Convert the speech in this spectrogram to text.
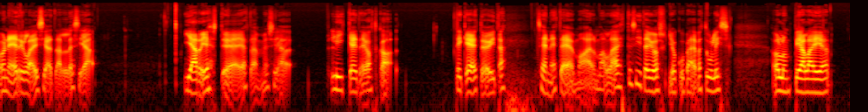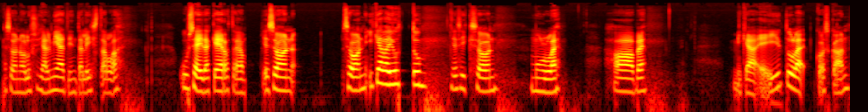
on erilaisia tällaisia järjestöjä ja tämmöisiä liikkeitä, jotka tekee töitä sen eteen maailmalla, että siitä jos joku päivä tulisi olympialaji ja se on ollut siellä mietintälistalla useita kertoja. Ja se on, se on ikävä juttu ja siksi se on mulle haave, mikä ei tule koskaan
